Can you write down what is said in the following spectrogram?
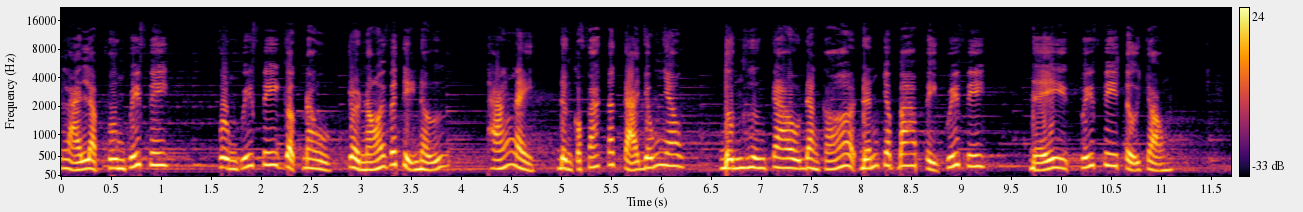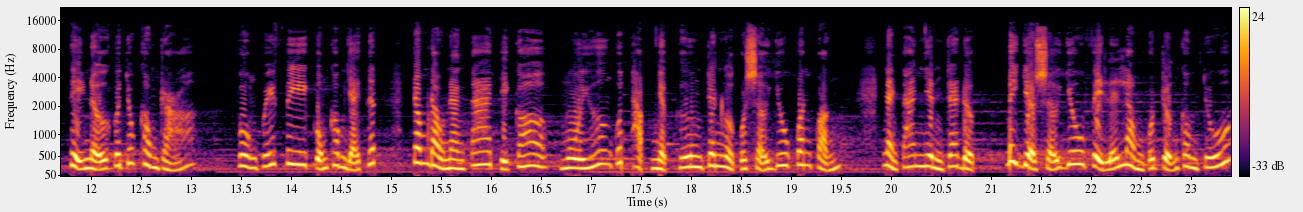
lại là Vương quý phi. Vương quý phi gật đầu rồi nói với thị nữ, tháng này đừng có phát tất cả giống nhau, bưng hương cao đang có đến cho ba vị quý phi, để quý phi tự chọn. Thị nữ có chút không rõ, Vương quý phi cũng không giải thích, trong đầu nàng ta chỉ có mùi hương của thập nhật hương trên người của Sở Du quanh quẩn. Nàng ta nhìn ra được Bây giờ Sở Du vì lấy lòng của trưởng công chúa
